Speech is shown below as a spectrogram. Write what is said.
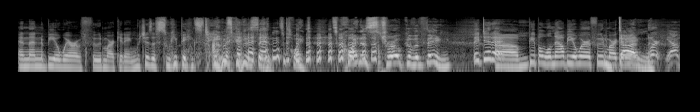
and then be aware of food marketing, which is a sweeping statement. I was going to say it's quite it's quite a stroke of a thing. they did it. Um, People will now be aware of food marketing. done. We're, yep.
